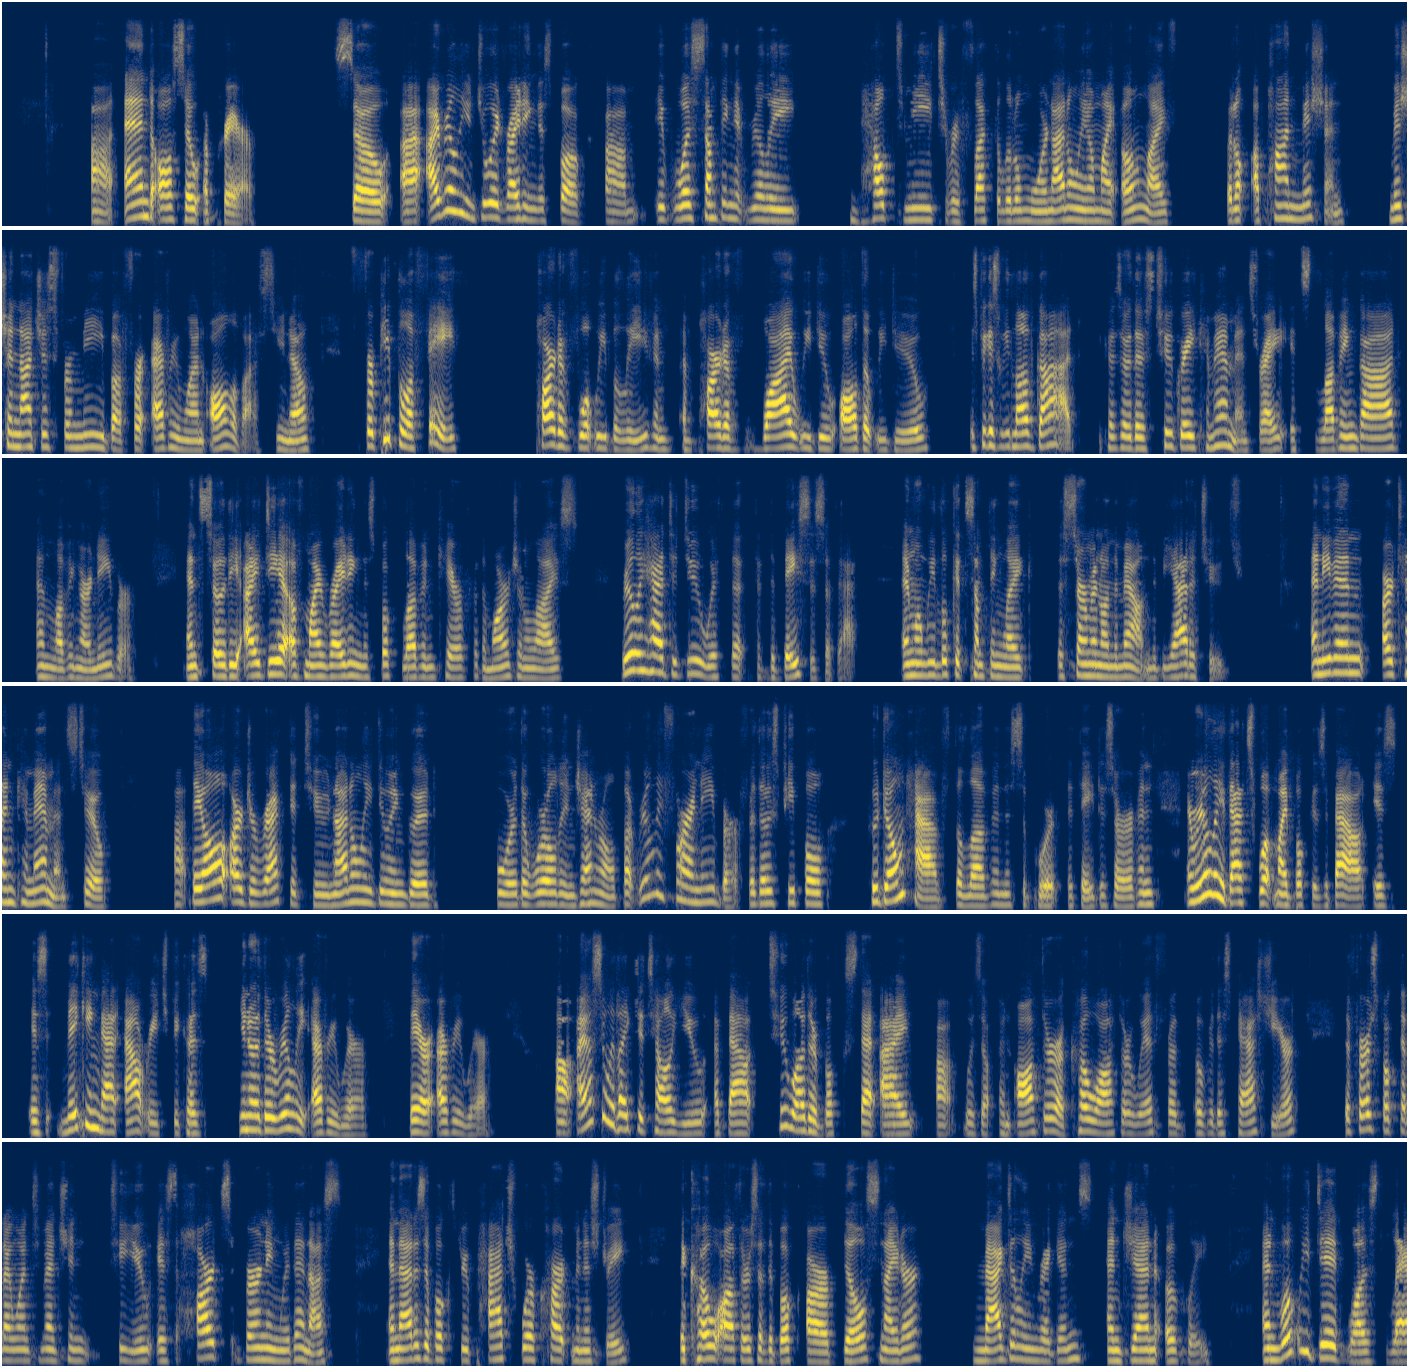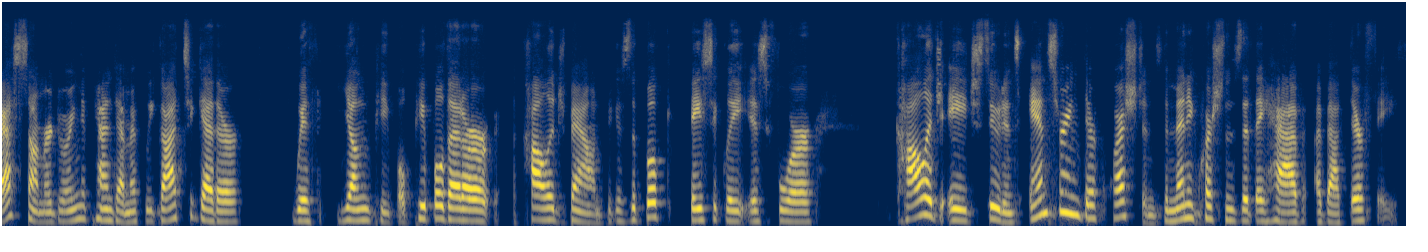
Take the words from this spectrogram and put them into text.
uh, and also a prayer. So I really enjoyed writing this book. Um, it was something that really helped me to reflect a little more, not only on my own life, but upon mission. Mission, not just for me, but for everyone, all of us, you know. For people of faith, part of what we believe and, and part of why we do all that we do is because we love God, because there are those two great commandments, right? It's loving God and loving our neighbor. And so the idea of my writing this book, Love and Care for the Marginalized, really had to do with the, the, the basis of that. And when we look at something like the Sermon on the Mount, and the Beatitudes, and even our Ten Commandments, too, uh, they all are directed to not only doing good for the world in general, but really for our neighbor, for those people who don't have the love and the support that they deserve. And, and really that's what my book is about is, is making that outreach because you know, they're really everywhere. They are everywhere. Uh, I also would like to tell you about two other books that I uh, was a, an author, a co-author with for over this past year. The first book that I want to mention to you is Hearts Burning Within Us, and that is a book through Patchwork Heart Ministry. The co-authors of the book are Bill Snyder, Magdalene Riggins, and Jen Oakley. And what we did was last summer during the pandemic, we got together with young people, people that are college bound, because the book basically is for college age students answering their questions, the many questions that they have about their faith,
